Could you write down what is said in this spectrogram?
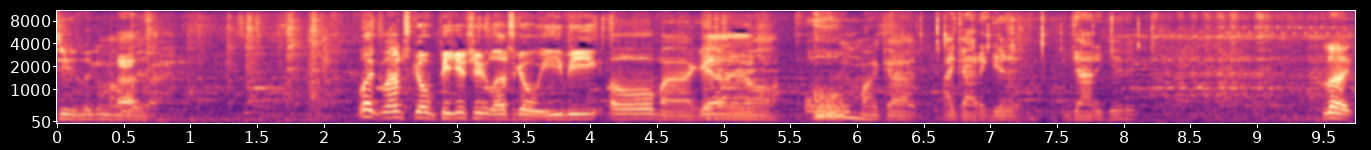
dude, look at my Uh, lip. Look, let's go Pikachu. Let's go Eevee. Oh my I got it god. all. Oh my god, I gotta get it. Gotta get it. Look,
